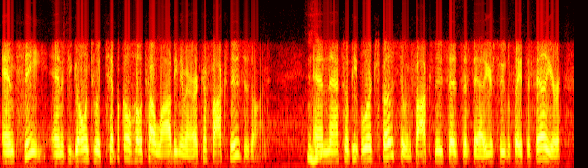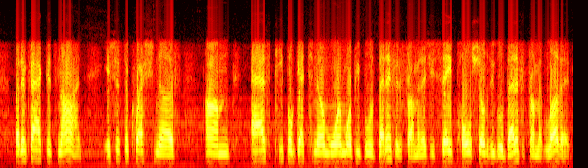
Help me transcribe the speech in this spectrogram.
and see. And if you go into a typical hotel lobby in America, Fox News is on, mm-hmm. and that's what people are exposed to. And Fox News says it's a failure, so people say it's a failure, but in fact, it's not. It's just a question of um, as people get to know more and more people who benefit from it, as you say, polls show the people who benefit from it love it.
